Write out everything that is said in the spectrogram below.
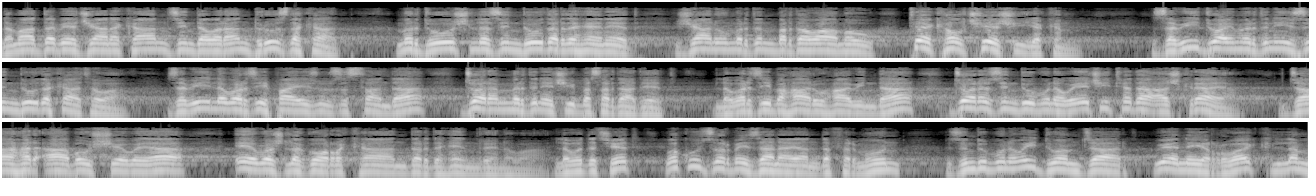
لە ماددە بێگیانەکان زیندەوەران دروست دەکات، مردووش لە زیندوو دەردەهێنێت، ژیان و مردن بەردەوامە و تێکهەڵچێکی یەکن. زەوی دوای مردنی زیندوو دەکاتەوە، زەوی لە وەرزی پایز و زستاندا جۆرە مردنێکی بەسەردا دێت، لە وەرزی بەهار و هاویندا جۆرە زیندووبوونەوەیەکی تێدا ئاشکرایە، جا هەر ئا بەو شێوەیە ئێوەش لە گۆڕەکان دەردەهێنرێنەوە. لەوە دەچێت وەکو زۆربەی زانایان دەفەرموون، زیندووبوونەوەی دووەم جار وێنەی ڕوەک لەم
